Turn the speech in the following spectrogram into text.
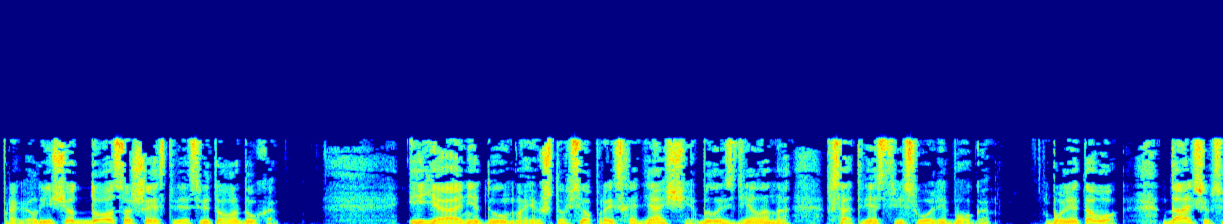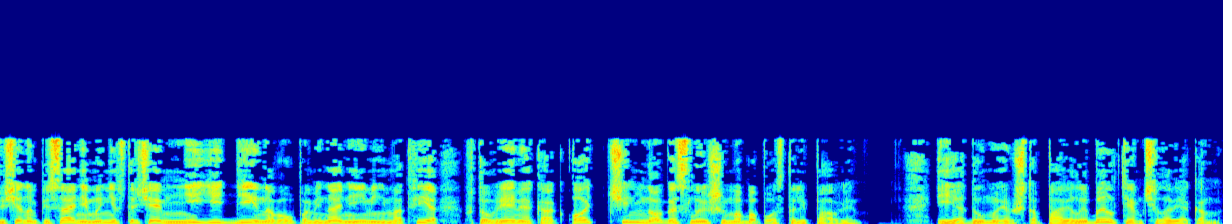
провел еще до сошествия Святого Духа. И я не думаю, что все происходящее было сделано в соответствии с волей Бога. Более того, дальше в Священном Писании мы не встречаем ни единого упоминания имени Матфия, в то время как очень много слышим об апостоле Павле. И я думаю, что Павел и был тем человеком,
